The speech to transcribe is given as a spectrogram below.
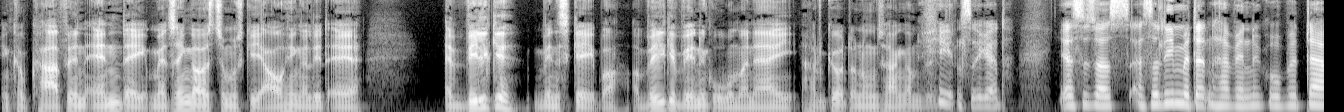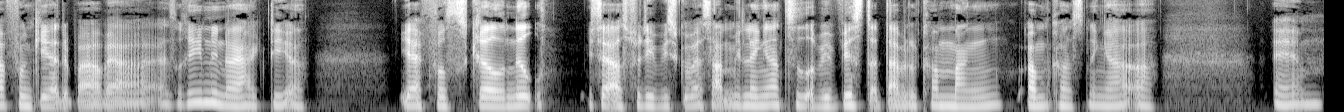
en kop kaffe en anden dag. Men jeg tænker også, at det måske afhænger lidt af, af hvilke venskaber og hvilke vennegrupper man er i. Har du gjort dig nogle tanker om det? Helt sikkert. Jeg synes også, altså lige med den her vennegruppe, der fungerer det bare at være altså, rimelig nøjagtig og ja, få skrevet ned, Især også fordi vi skulle være sammen i længere tid, og vi vidste, at der ville komme mange omkostninger, og øhm,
